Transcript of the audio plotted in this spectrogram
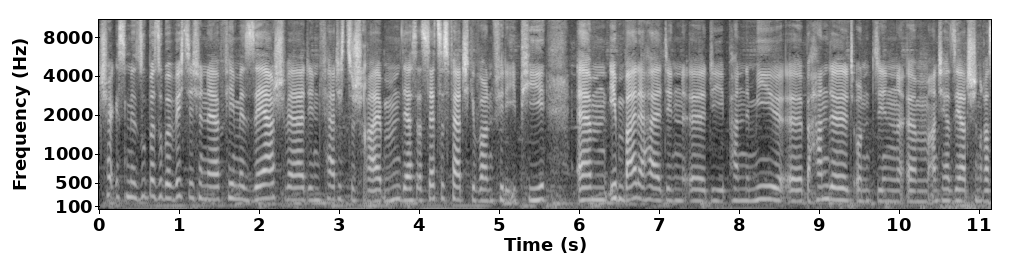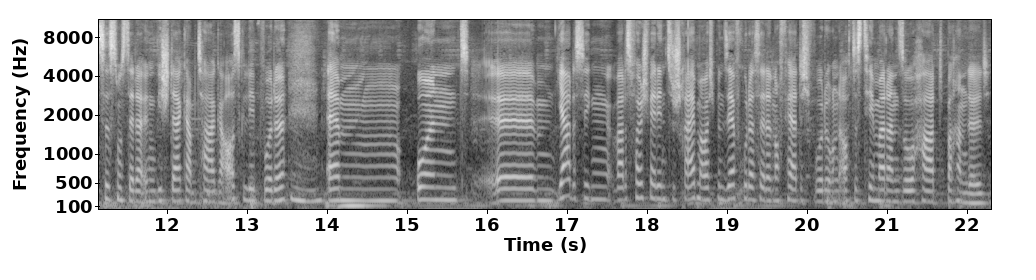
Track ist mir super, super wichtig und er fiel mir sehr schwer, den fertig zu schreiben. Der ist als letztes fertig geworden für die EP, ähm, eben weil er halt den, äh, die Pandemie äh, behandelt und den ähm, antiasiatischen Rassismus, der da irgendwie stärker am Tage ausgelebt wurde. Mhm. Ähm, und ähm, ja, deswegen war das voll schwer, den zu schreiben, aber ich bin sehr froh, dass er dann noch fertig wurde und auch das Thema dann so hart behandelt.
